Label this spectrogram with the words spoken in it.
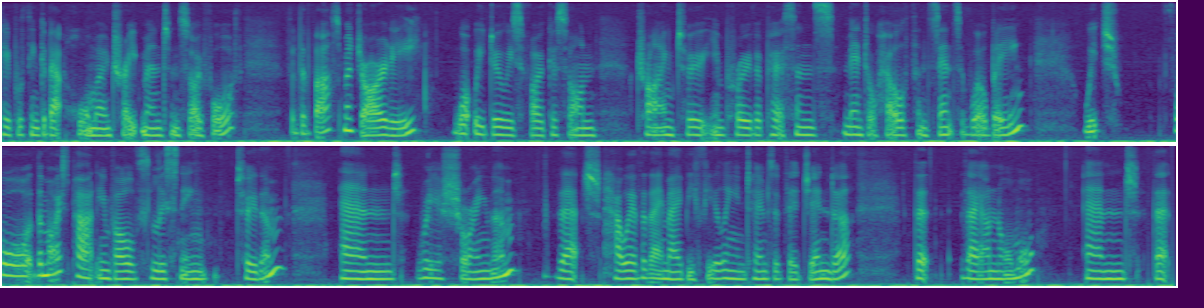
people think about hormone treatment and so forth, for the vast majority, what we do is focus on trying to improve a person's mental health and sense of well-being, which for the most part involves listening to them and reassuring them that however they may be feeling in terms of their gender, that they are normal and that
